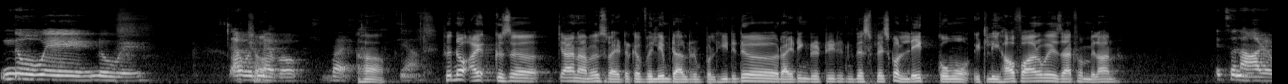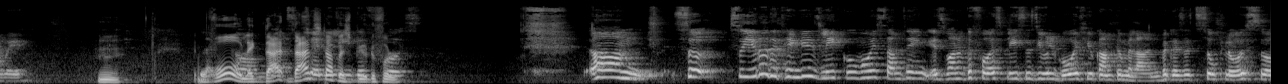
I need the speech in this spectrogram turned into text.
No way, no way. I would never But हाँ yeah. फिर नो आई बिकॉज क्या नाम है उस राइटर का विलियम डालरिम्पल ही डिड अ राइटिंग रिट्रीट इन दिस प्लेस कॉल्ड लेक कोमो इटली हाउ फार अवे इज दैट फ्रॉम मिलान It's an hour away. Like, वो um, like that that's that stuff is generally the beautiful first- Um. So, so you know, the thing is, Lake Como is something. is one of the first places you will go if you come to Milan because it's so close. So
